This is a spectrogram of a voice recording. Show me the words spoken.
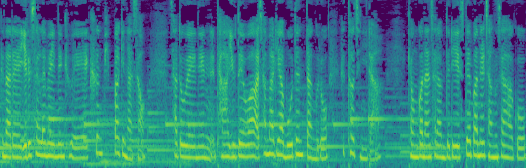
그날에 예루살렘에 있는 교회에 큰 핍박이 나서 사도 외에는 다 유대와 사마리아 모든 땅으로 흩어지니라. 경건한 사람들이 스테반을 장사하고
